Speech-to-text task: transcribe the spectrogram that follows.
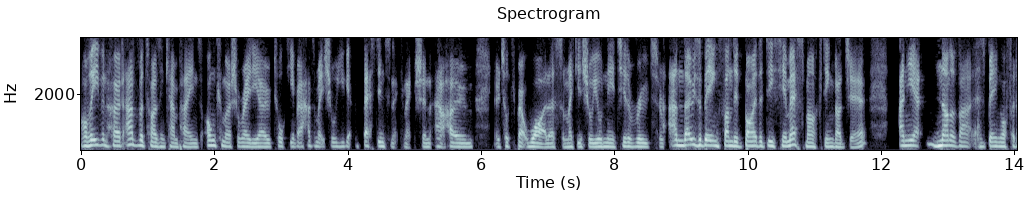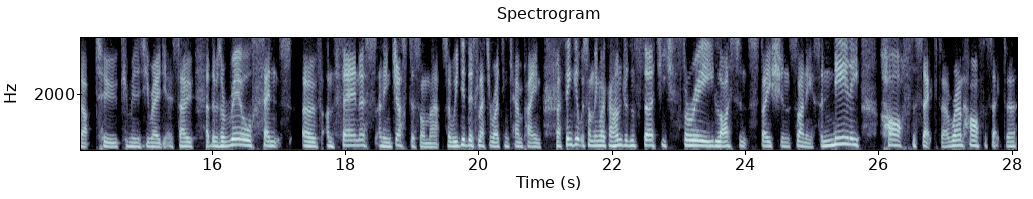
I've even heard advertising campaigns on commercial radio talking about how to make sure you get the best internet connection at home, you know, talking about wireless and making sure you're near to the router. And those are being funded by the DCMS marketing budget and yet none of that is being offered up to community radio. So uh, there was a real sense of unfairness and injustice on that. So we did this letter writing campaign. I think it was something like 133 licensed stations signing. So nearly half the sector, around half the sector,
